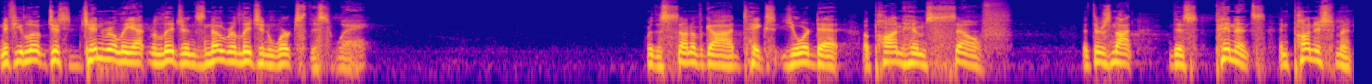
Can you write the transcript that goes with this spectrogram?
And if you look just generally at religions, no religion works this way. Where the Son of God takes your debt upon himself, that there's not this penance and punishment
